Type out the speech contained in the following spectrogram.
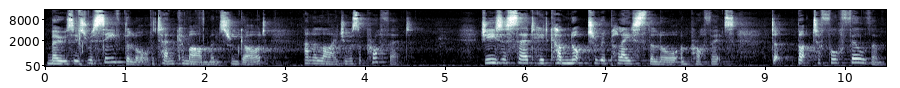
Moses received the law, the Ten Commandments from God, and Elijah was a prophet. Jesus said he'd come not to replace the law and prophets, but to fulfill them.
